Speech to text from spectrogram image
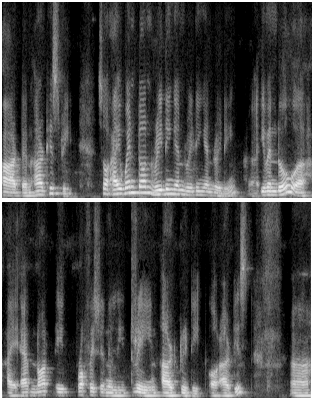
art and art history. So i went on reading and reading and reading uh, even though uh, I am not a professionally trained art critic or artist, uh,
